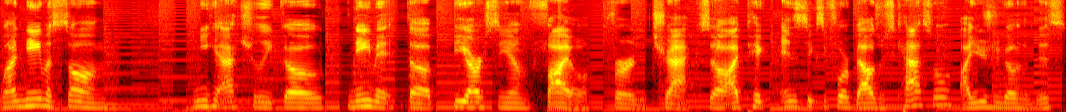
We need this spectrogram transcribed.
when I name a song, you need to actually go name it the BRSTM file for the track. So I picked N64 Bowser's Castle. I usually go to this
